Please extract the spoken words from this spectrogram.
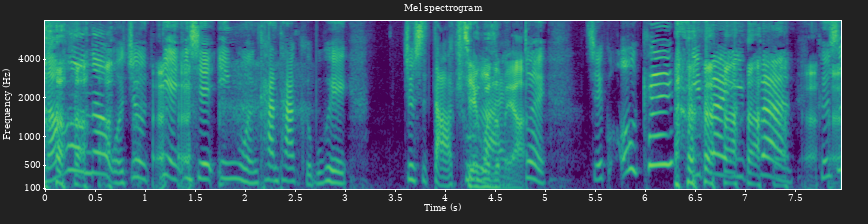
然后呢，我就念一些英文，看他可不可以就是打出来。结果怎么样？对，结果 OK，一半一半。可是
